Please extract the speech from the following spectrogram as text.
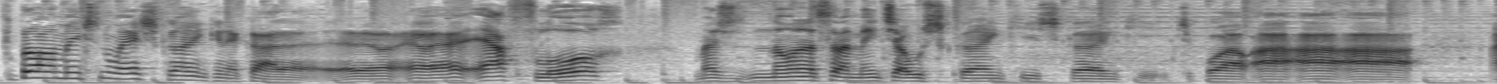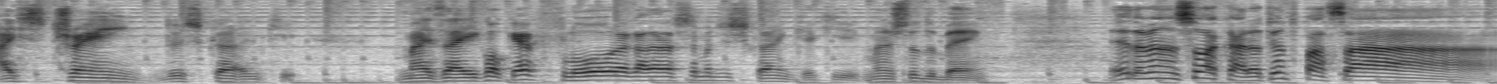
que provavelmente não é skunk, né, cara? É, é- é a flor, mas não necessariamente é o skunk, skunk. Tipo, a, a, a, a, a strain do skunk. Mas aí qualquer flor a galera chama de skunk aqui, mas tudo bem. Eu tá vendo só, cara, eu tento passar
